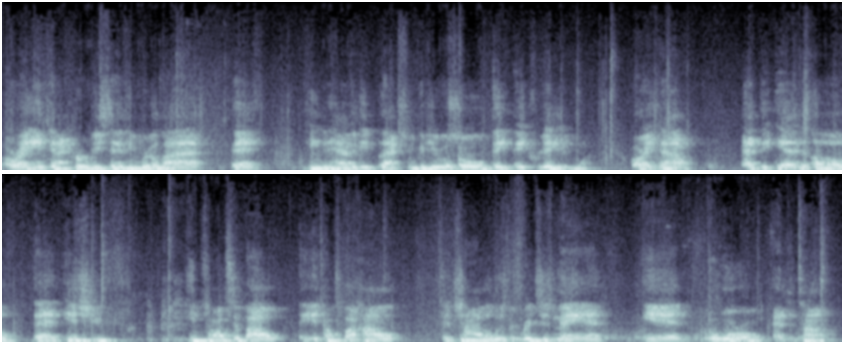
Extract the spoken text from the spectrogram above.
all right? And Jack Kirby said he realized that he didn't have any black superheroes, so they, they created one. All right, now, at the end of that issue, he talks about, it talks about how T'Challa was the richest man in the world at the time,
